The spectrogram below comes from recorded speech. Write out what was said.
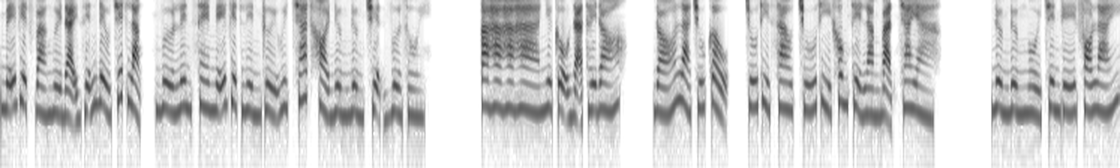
Mễ Việt và người đại diễn đều chết lặng, vừa lên xe Mễ Việt liền gửi WeChat hỏi đường đường chuyện vừa rồi. À ha ha ha như cậu đã thấy đó. Đó là chú cậu, chú thì sao chú thì không thể làm bạn trai à. Đường đường ngồi trên ghế phó lái,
